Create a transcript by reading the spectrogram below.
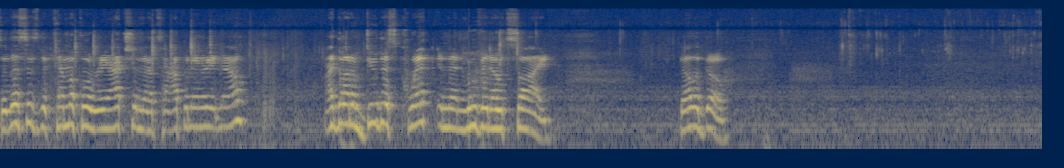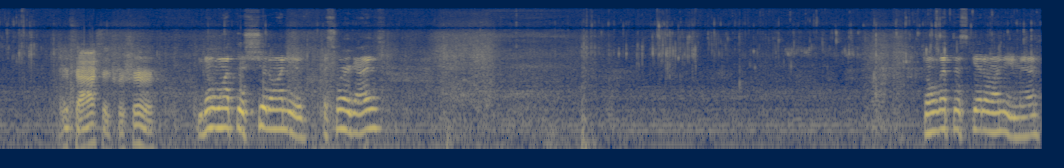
So this is the chemical reaction that's happening right now. I got him do this quick and then move it outside. Bella, go. It's acid for sure. You don't want this shit on you. I swear, guys. Don't let this get on you, man.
